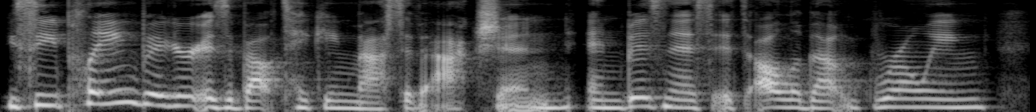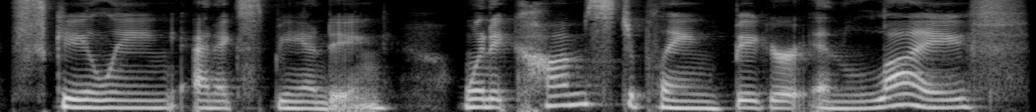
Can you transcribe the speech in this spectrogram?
You see, playing bigger is about taking massive action. In business, it's all about growing, scaling, and expanding. When it comes to playing bigger in life,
